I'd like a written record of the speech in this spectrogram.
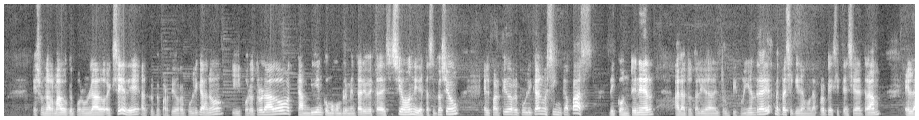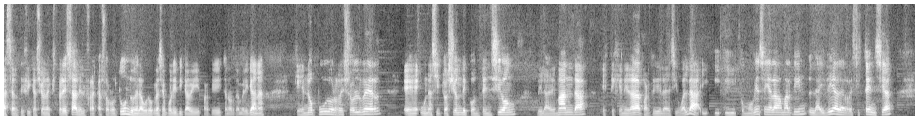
es un armado que por un lado excede al propio Partido Republicano y por otro lado, también como complementario de esta decisión y de esta situación, el Partido Republicano es incapaz de contener a la totalidad del trumpismo. Y en realidad me parece que digamos, la propia existencia de Trump es la certificación expresa del fracaso rotundo de la burocracia política bipartidista norteamericana, que no pudo resolver eh, una situación de contención de la demanda este, generada a partir de la desigualdad. Y, como bien señalaba Martín, la idea de resistencia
